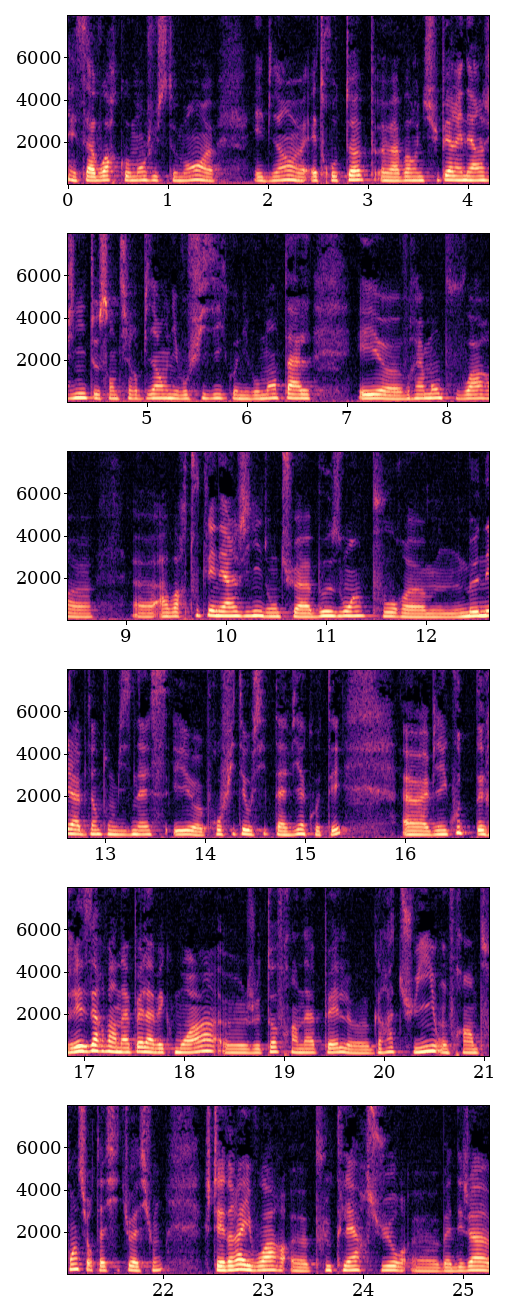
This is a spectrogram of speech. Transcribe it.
et savoir comment justement eh bien, être au top, avoir une super énergie, te sentir bien au niveau physique, au niveau mental et euh, vraiment pouvoir euh, euh, avoir toute l'énergie dont tu as besoin pour mener à bien ton business et profiter aussi de ta vie à côté. Eh bien écoute, réserve un appel avec moi, je t'offre un appel gratuit, on fera un point sur ta situation, je t'aiderai à y voir plus clair sur bah, déjà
